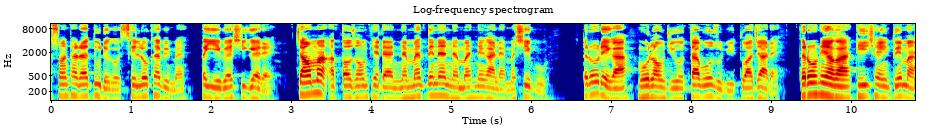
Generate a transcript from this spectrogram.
အစွမ်းထက်တဲ့သူတွေကိုဆေလွတ်ခဲ့ပြီမဲ့တရေပဲရှိခဲ့တယ်။ကျောင်းမအတော်ဆုံးဖြစ်တဲ့နံပါတ်3နဲ့နံပါတ်2ကလည်းမရှိဘူး။သူတို့တွေကမိုးလောင်ကြီးကိုတတ်ဖို့ဆိုပြီးတွားကြတယ်။သူတို့နှစ်ယောက်ကဒီအချိန်အတွင်းမှာ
